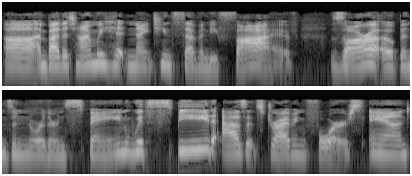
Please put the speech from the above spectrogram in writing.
Uh, and by the time we hit 1975, Zara opens in northern Spain with speed as its driving force. And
